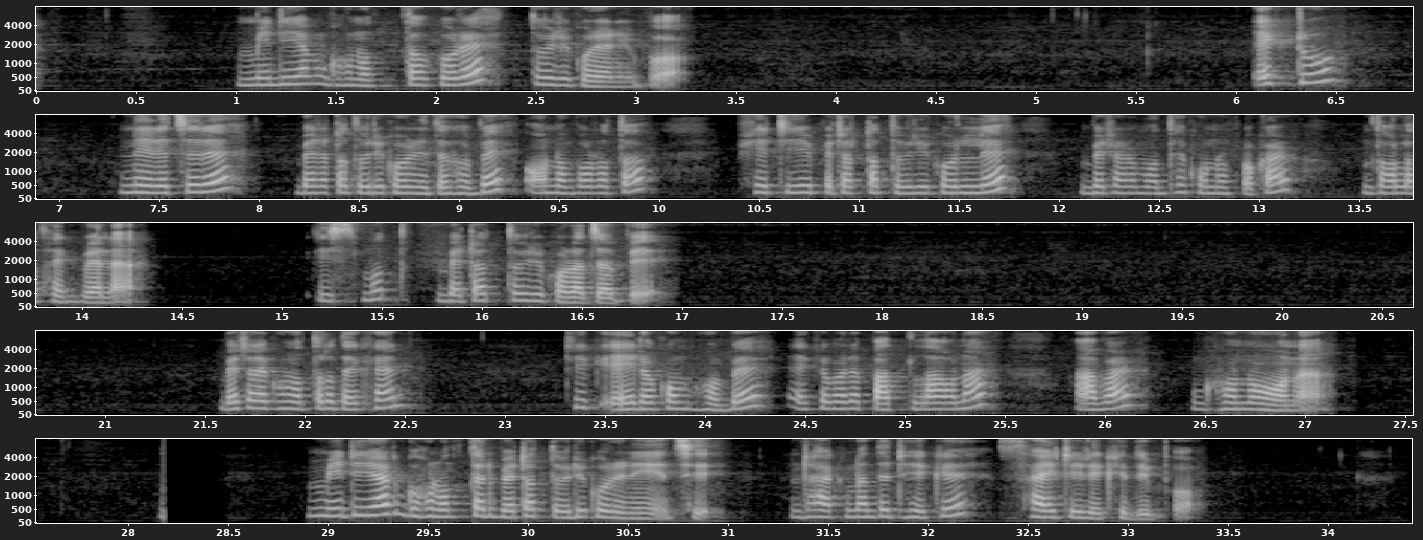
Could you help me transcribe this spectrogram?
মিডিয়াম ঘনত্ব করে তৈরি করে নেব। একটু নেড়েচেড়ে বেটারটা তৈরি করে নিতে হবে। অনবরত ফেটিয়ে বেটারটা তৈরি করলে বেটার মধ্যে কোনো প্রকার দলা থাকবে না। স্মুথ ব্যাটার তৈরি করা যাবে। ব্যাটার ঘনত্ব দেখেন, ঠিক এই রকম হবে, একেবারে পাতলাও না, আবার ঘনও না। মিডিয়ার ঘনত্বের ব্যাটার তৈরি করে নিয়েছি ঢাকনাতে ঢেকে সাইডে রেখে দিব।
